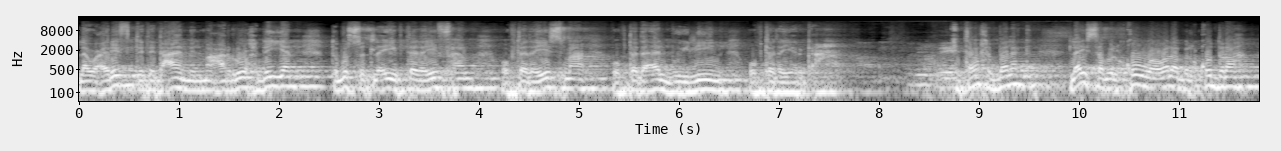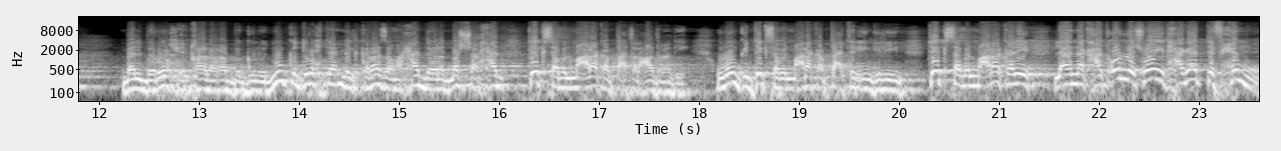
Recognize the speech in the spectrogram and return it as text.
لو عرفت تتعامل مع الروح ديا تبص تلاقيه ابتدى يفهم وابتدى يسمع وابتدى قلبه يلين وابتدى يرجع. أنت واخد بالك؟ ليس بالقوة ولا بالقدرة. بل بروحي قال رب الجنود. ممكن تروح تعمل كرازة مع حد ولا تبشر حد تكسب المعركة بتاعت العذراء دي. وممكن تكسب المعركة بتاعت الانجيلين تكسب المعركة ليه لأنك هتقول له شوية حاجات تفهمه.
